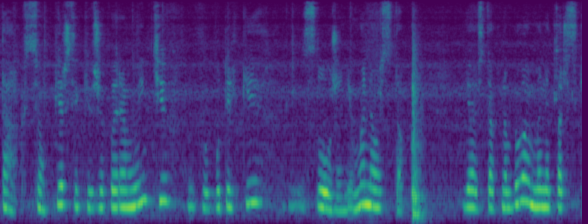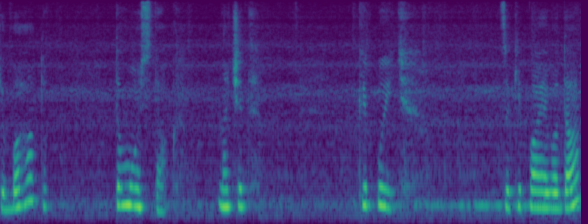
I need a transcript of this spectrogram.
Так, все, персики вже перемиті, в бутильки зложені. У мене ось так. Я ось так набиваю, в мене персиків багато, тому ось так. Значить, кипить, закипає вода.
